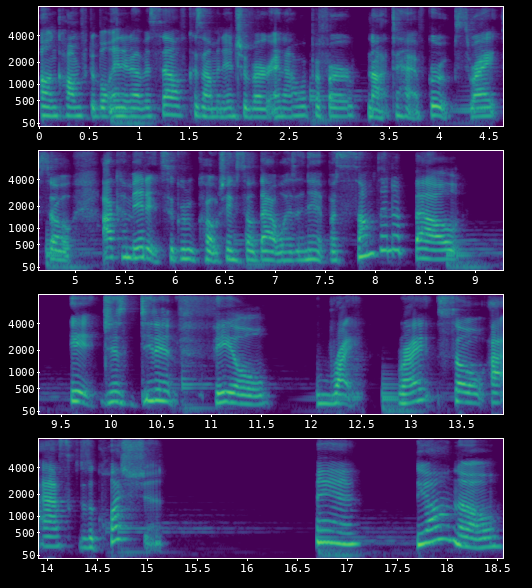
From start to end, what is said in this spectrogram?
uncomfortable in and of itself because I'm an introvert and I would prefer not to have groups, right? So I committed to group coaching, so that wasn't it. But something about it just didn't feel right right? So I asked the question, man, do y'all know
